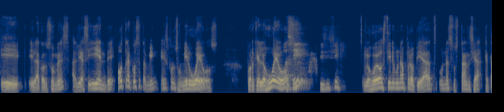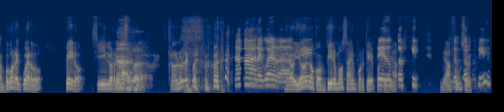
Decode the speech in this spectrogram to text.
Y, y la consumes al día siguiente. Otra cosa también es consumir huevos, porque los huevos... ¿Así? Sí, sí, sí. Los huevos tienen una propiedad, una sustancia que tampoco recuerdo, pero sí lo revisé. recuerda. No, no recuerdo. Ah, recuerda. pero yo sí, lo confirmo, ¿saben por qué? sí, Porque ha, Doctor Fit. ha Doctor. Fit,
